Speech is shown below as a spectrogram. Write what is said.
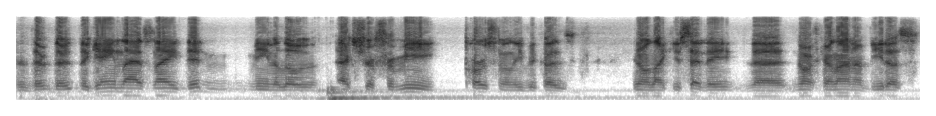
the, the the game last night didn't mean a little extra for me personally because you know, like you said, they the North Carolina beat us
